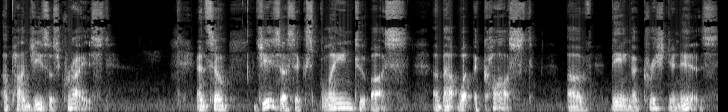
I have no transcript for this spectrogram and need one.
upon Jesus Christ. And so Jesus explained to us about what the cost of being a Christian is.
